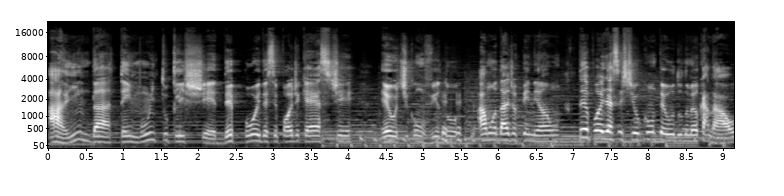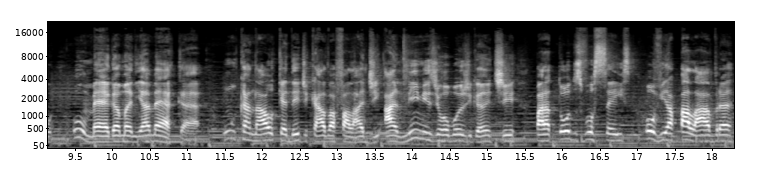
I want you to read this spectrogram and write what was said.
ainda tem muito clichê depois desse podcast, eu te convido a mudar de opinião depois de assistir o conteúdo do meu canal, o Mega Mania Mecha. Um canal que é dedicado a falar de animes de robô gigante para todos vocês ouvir a palavra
